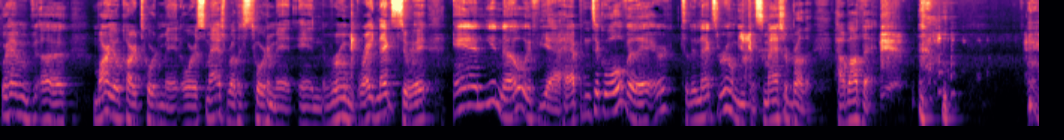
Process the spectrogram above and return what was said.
we're having a Mario Kart tournament or a Smash Brothers tournament in the room right next to it. And you know, if you happen to go over there to the next room, you can smash a brother. How about that? Yeah,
